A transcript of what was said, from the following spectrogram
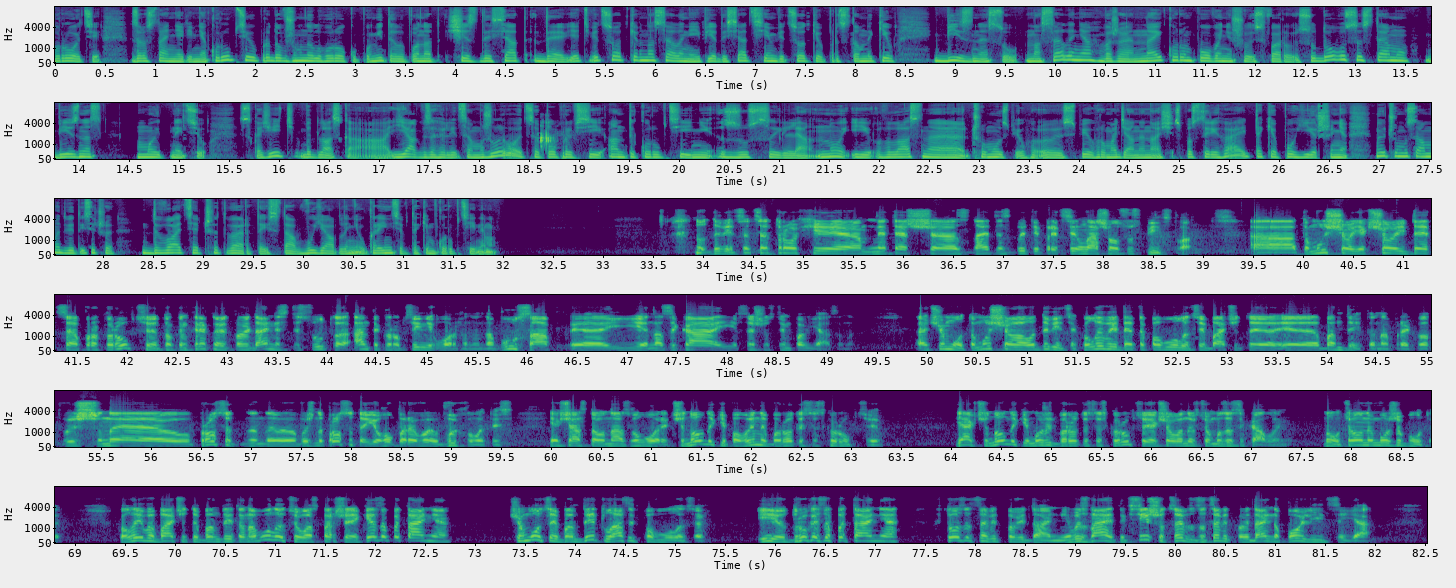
році. Зростання рівня корупції упродовж минулого року помітили понад 69% населення і 57% представників бізнесу. Населення вважає найкорумпованішою сферою судову систему, бізнес. Митницю, скажіть, будь ласка, а як взагалі це можливо? Це попри всі антикорупційні зусилля. Ну і власне, чому е, співгромадяни наші спостерігають таке погіршення? Ну і чому саме 2024 став в уявленні українців таким корупційним? Ну, дивіться, це трохи не теж е, знаєте збитий приціл нашого суспільства. Тому що якщо йдеться про корупцію, то конкретно відповідальність несуть антикорупційні органи НАБУ, САП е, і НАЗК, і все, що з цим пов'язано. Е, Чому? Тому що от дивіться, коли ви йдете по вулиці, бачите е, бандита, наприклад, ви ж не просите, ви ж не просите його перевиховуватись, як часто у нас говорять, чиновники повинні боротися з корупцією. Як чиновники можуть боротися з корупцією, якщо вони в цьому зацікавлені? Ну цього не може бути. Коли ви бачите бандита на вулиці, у вас перше яке запитання? Чому цей бандит лазить по вулицях? І друге запитання: хто за це відповідальний? Ви знаєте всі, що це за це відповідальна поліція.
